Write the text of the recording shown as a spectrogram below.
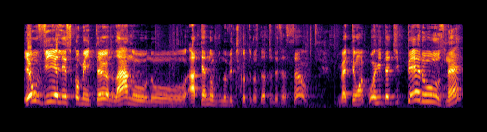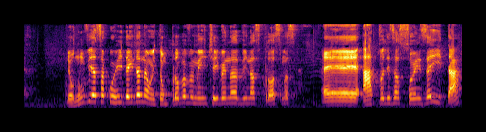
Eu vi eles comentando lá no... no até no, no vídeo que eu trouxe da atualização, que vai ter uma corrida de perus, né? Eu não vi essa corrida ainda não, então provavelmente aí vai na, vir nas próximas é, atualizações aí, tá?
